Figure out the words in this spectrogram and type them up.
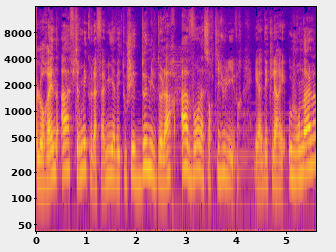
Lorraine a affirmé que la famille avait touché 2000 dollars avant la sortie du livre et a déclaré au journal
